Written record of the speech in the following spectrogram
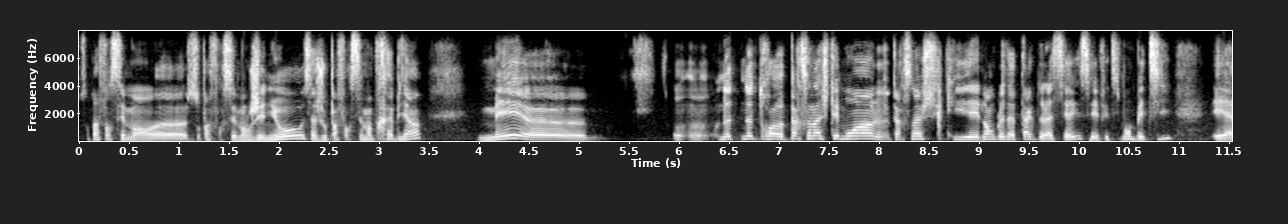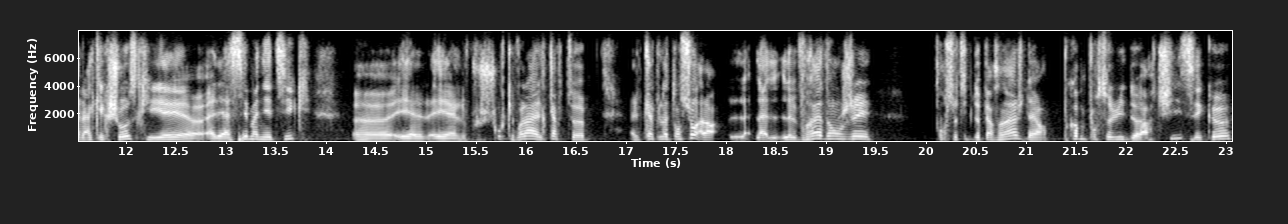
sont pas forcément, sont pas forcément géniaux. Ça joue pas forcément très bien. Mais on- on- notre, notre personnage témoin, le personnage qui est l'angle d'attaque de la série, c'est effectivement Betty, et elle a quelque chose qui est, euh, elle est assez magnétique. euh, et elle, et elle, je trouve que voilà, elle capte, elle capte l'attention. Alors, la- la- le vrai danger pour ce type de personnage, d'ailleurs comme pour celui de Archie, c'est que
